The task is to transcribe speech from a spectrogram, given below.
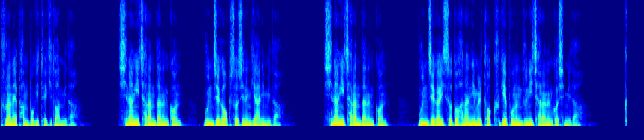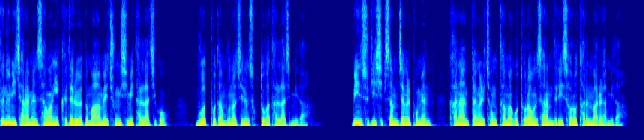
불안의 반복이 되기도 합니다. 신앙이 자란다는 건 문제가 없어지는 게 아닙니다. 신앙이 자란다는 건 문제가 있어도 하나님을 더 크게 보는 눈이 자라는 것입니다. 그 눈이 자라면 상황이 그대로여도 마음의 중심이 달라지고 무엇보다 무너지는 속도가 달라집니다. 민수기 13장을 보면 가나안 땅을 정탐하고 돌아온 사람들이 서로 다른 말을 합니다.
